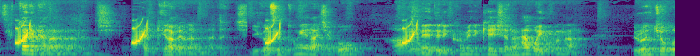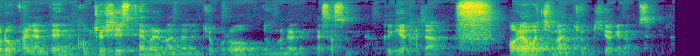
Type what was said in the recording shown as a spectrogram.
색깔이 변한다든지 밝기가 변한다든지 이것을 통해 가지고 아 얘네들이 커뮤니케이션을 하고 있구나 이런 쪽으로 관련된 검출 시스템을 만드는 쪽으로 논문을 냈었습니다. 그게 가장 어려웠지만 좀 기억에 남습니다.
